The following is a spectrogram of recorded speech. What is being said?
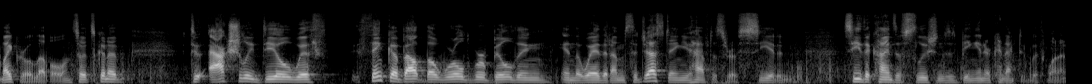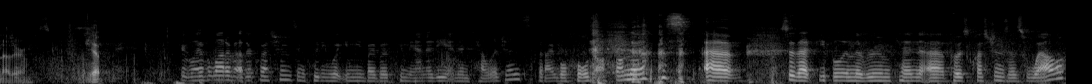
micro level. And so it's going to, to actually deal with, think about the world we're building in the way that I'm suggesting, you have to sort of see it and see the kinds of solutions as being interconnected with one another. Yep. Okay, well, I have a lot of other questions, including what you mean by both humanity and intelligence, but I will hold off on those um, so that people in the room can uh, pose questions as well.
